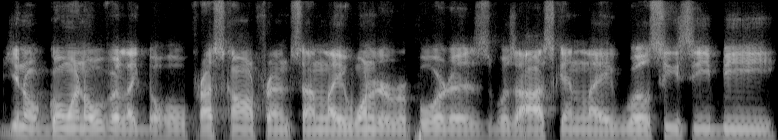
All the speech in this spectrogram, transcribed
you know, going over like the whole press conference, and like one of the reporters was asking, like, will CC be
